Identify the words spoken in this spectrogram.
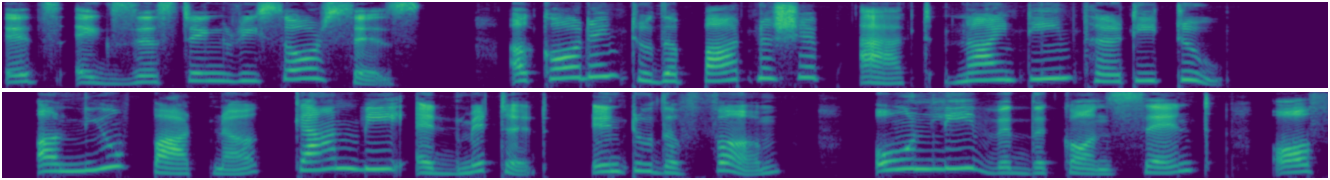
its existing resources. According to the Partnership Act 1932, a new partner can be admitted into the firm only with the consent of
